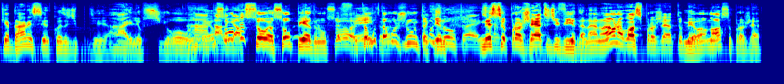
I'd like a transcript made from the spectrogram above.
quebrarem essa coisa de, de, ah, ele é o CEO. Ah, eu tá, sou legal. uma pessoa, eu sou o Pedro, não sou. Perfeito, Tamo, tamo né? junto Tamo aqui junto, é isso nesse projeto de vida, né? Não é um negócio projeto meu, é o nosso projeto.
